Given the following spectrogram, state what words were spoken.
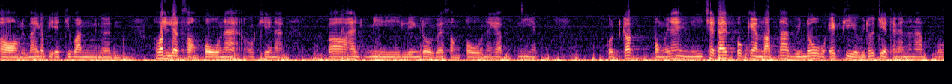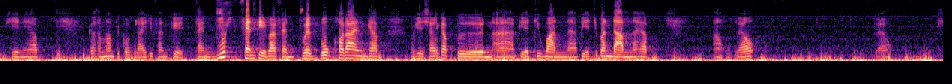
ทองหรือไม่ก็พีเอวันเงิน เพราะว่าให้เลือกสองโปรนะฮะโอเคนะก็ให้มีลิงก์โหลดไว้สองโปรนะครับนี่ครับกดก็ผมก็จะให้นนี้ใช้ได้โปรแกรมรับได้ Windows XP กับ Windows 7เท่านั้นนะครับ โอเคนะครับ ก็สามารถไปกดไลค์ที่แฟนเพจแฟนวุ้ยแฟนเพจว่าแฟนเฟซบุ๊กเขาได้นะครับ โอเคใช้กับปืนอ่า PS1 นะ PS1 ดำนะครับ เอาแล้ว แล้ว โอเค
